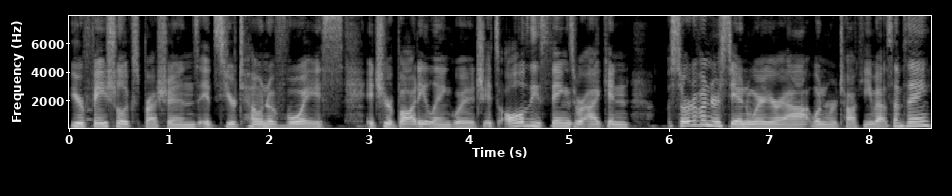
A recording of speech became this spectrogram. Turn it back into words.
your facial expressions, it's your tone of voice, it's your body language, it's all of these things where I can sort of understand where you're at when we're talking about something.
